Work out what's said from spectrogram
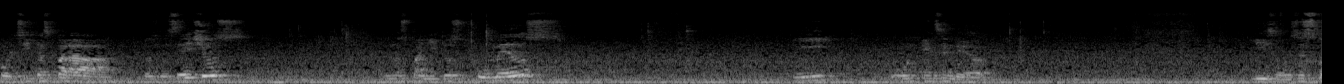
bolsitas para los desechos, unos pañitos húmedos y un encendedor. Listo, eso es todo.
